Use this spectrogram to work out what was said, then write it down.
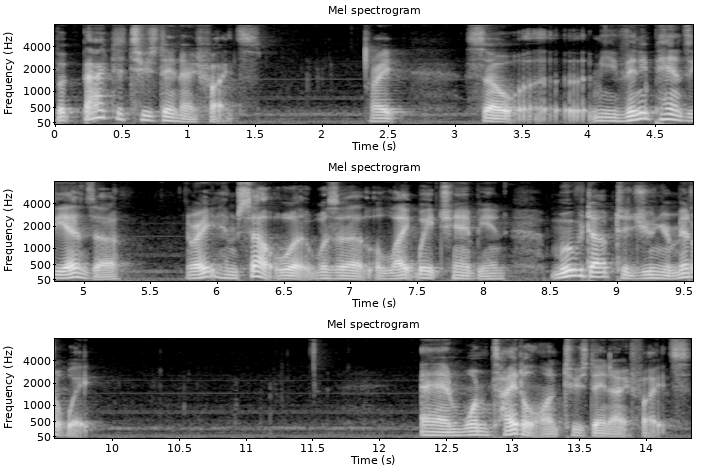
But back to Tuesday night fights, right? So uh, I mean, Vinny Pazienza, right himself was a lightweight champion, moved up to junior middleweight and won title on Tuesday night fights.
